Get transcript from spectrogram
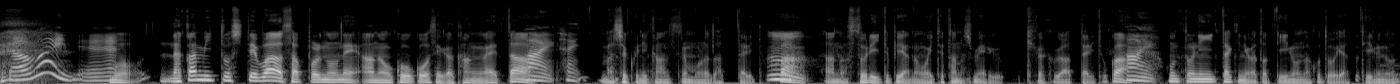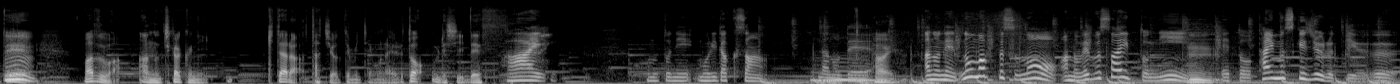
やばいね。もう中身としては札幌のねあの高校生が考えた、はい。まあ、食に関するものだったりとか、うん、あのストリートピアノを置いて楽しめる企画があったりとか、はい、本当に多岐にわたっていろんなことをやっているので、うん、まずはあの近くに来たら立ち寄ってみてもらえると嬉しいです。はい本当に盛りだくさんなので、はい、あのねノーマップスのあのウェブサイトに、うん、えっとタイムスケジュールっていう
